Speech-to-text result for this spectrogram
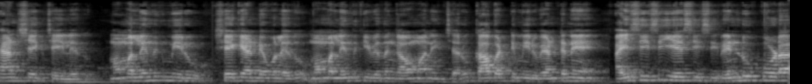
హ్యాండ్ షేక్ చేయలేదు? మమ్మల్ని ఎందుకు మీరు షేక్ హ్యాండ్ ఇవ్వలేదు? మమ్మల్ని ఎందుకు ఈ విధంగా అవమానించారు? కాబట్టి మీరు వెంటనే ఐసీసీ ఏసీసీ రెండు కూడా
